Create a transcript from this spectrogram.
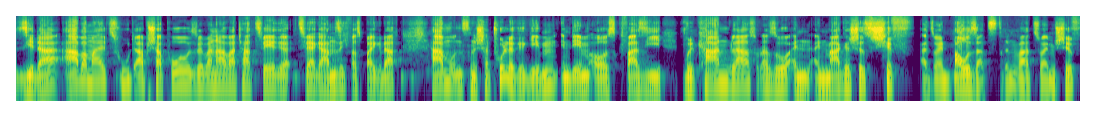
siehe da, abermals Hut ab, Chapeau, Silberner Avatar, Zwerge, Zwerge haben sich was bei gedacht, haben uns eine Schatulle gegeben, in dem aus quasi Vulkanglas oder so ein, ein magisches Schiff, also ein Bausatz drin war zu einem Schiff.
